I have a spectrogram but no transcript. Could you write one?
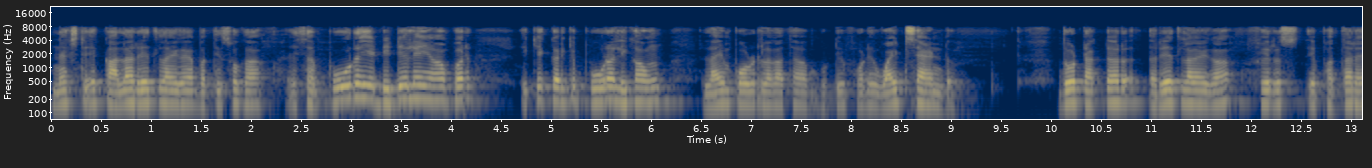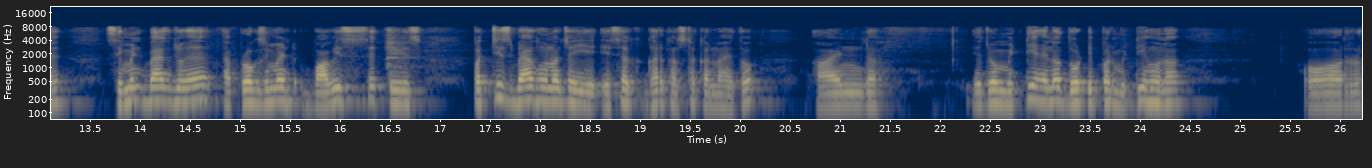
नेक्स्ट एक काला रेत लाया गया बत्तीस का। ऐसा पूरा ये डिटेल है यहाँ पर। एक एक करके पूरा लिखा हूँ। लाइम पाउडर लगा था, बुट्टी फोड़े वाइट सैंड दो ट्रैक्टर रेत लगेगा फिर ये पत्थर है। सीमेंट बैग जो है अप्रोक्सीमेट बाईस से तेईस, पच्चीस बैग होना चाहिए, ऐसा घर कंस्ट्रक्ट करना है तो। एंड ये जो मिट्टी है ना, दो टिप्पर मिट्टी होना। और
